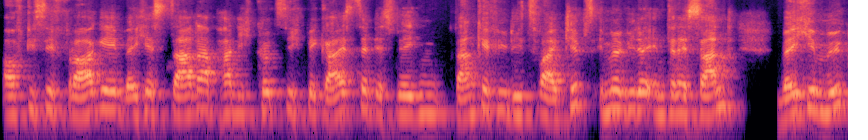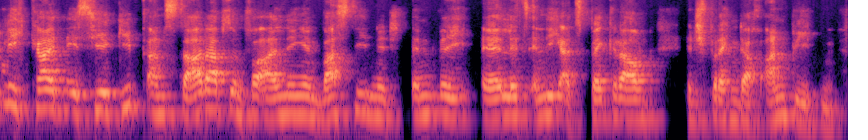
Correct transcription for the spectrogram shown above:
Auf diese Frage, welches Startup hatte ich kürzlich begeistert? Deswegen danke für die zwei Tipps. Immer wieder interessant, welche Möglichkeiten es hier gibt an Startups und vor allen Dingen, was die äh, letztendlich als Background entsprechend auch anbieten.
